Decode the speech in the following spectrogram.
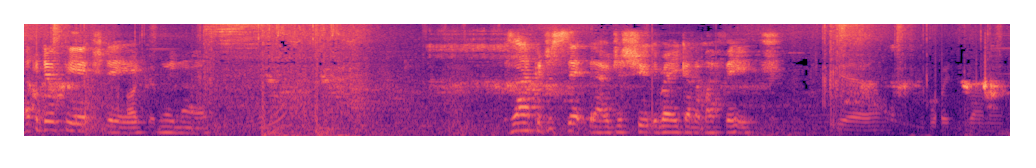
I could do a PhD. It's really nice. Cause then I could just sit there and just shoot the ray gun at my feet. Yeah. Waste of ammo.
